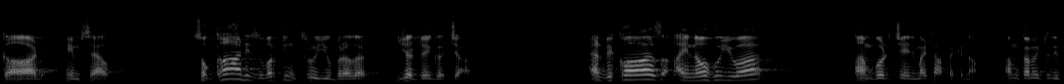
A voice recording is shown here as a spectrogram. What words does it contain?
God Himself. So God is working through you, brother. You're doing a job. And because I know who you are, I'm going to change my topic now. I'm coming to the,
